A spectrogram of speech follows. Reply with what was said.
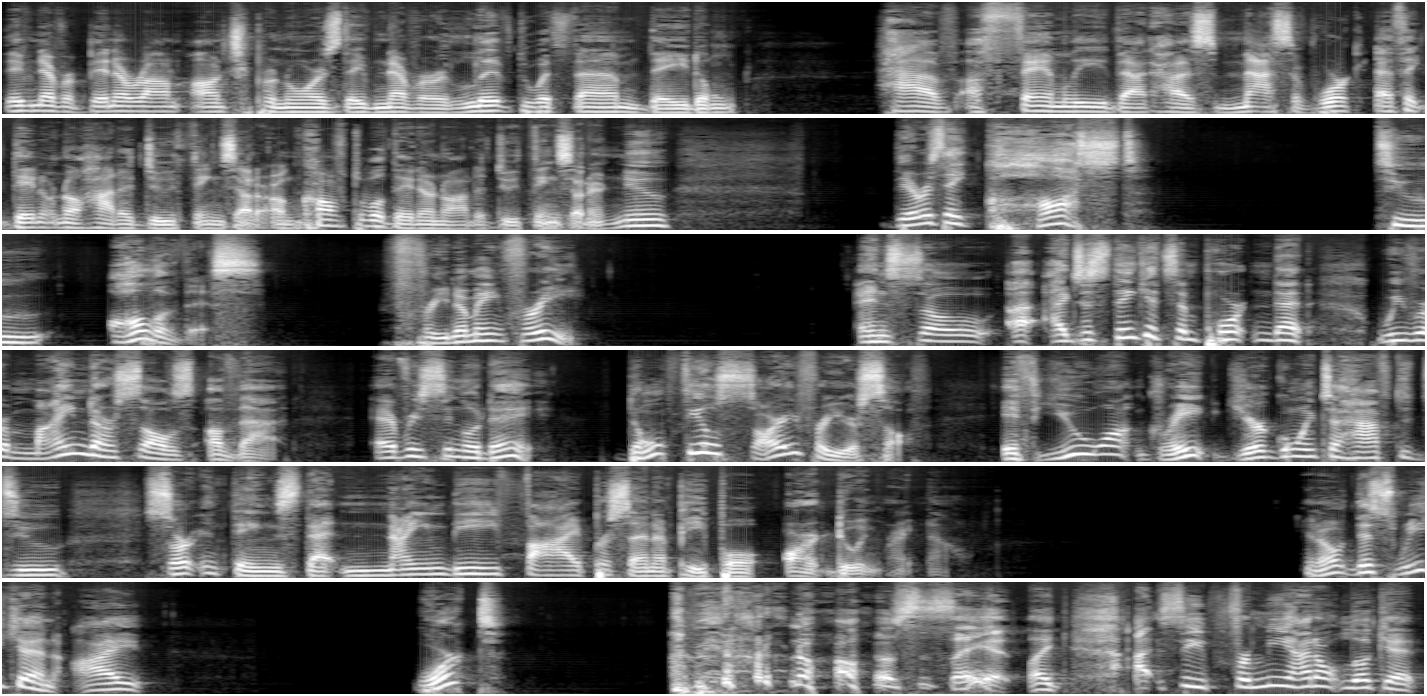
They've never been around entrepreneurs. They've never lived with them. They don't have a family that has massive work ethic. They don't know how to do things that are uncomfortable. They don't know how to do things that are new. There is a cost to all of this. Freedom ain't free. And so I just think it's important that we remind ourselves of that every single day. Don't feel sorry for yourself. If you want great, you're going to have to do certain things that 95% of people aren't doing right now. You know, this weekend I worked. I mean, I don't know how else to say it. Like, I see, for me, I don't look at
